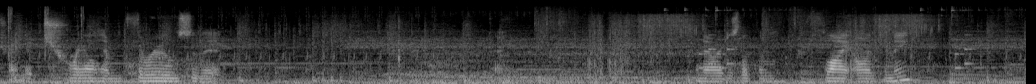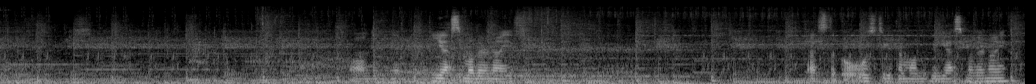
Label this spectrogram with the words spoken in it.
Trying to trail him through so that... now I just let them fly onto me. Onto the Yes Mother Knife. That's the goal, is to get them onto the Yes Mother Knife.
